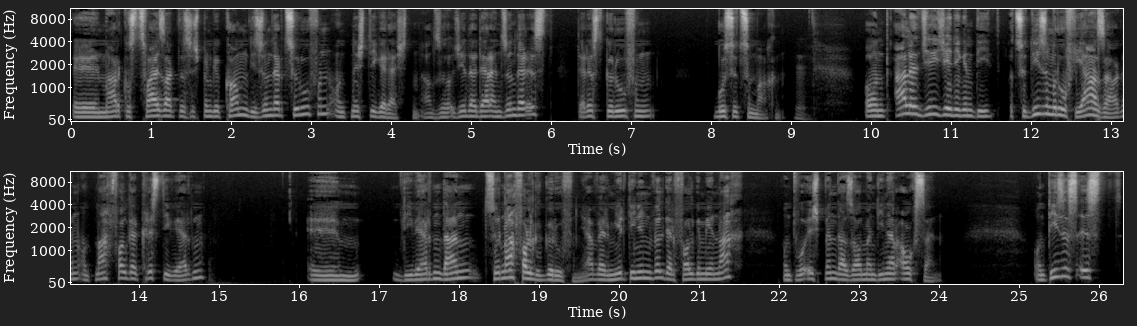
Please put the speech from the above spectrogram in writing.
In Markus 2 sagt es, ich bin gekommen, die Sünder zu rufen und nicht die Gerechten. Also jeder, der ein Sünder ist, der ist gerufen, Buße zu machen. Hm. Und alle diejenigen, die zu diesem Ruf Ja sagen und Nachfolger Christi werden, ähm, die werden dann zur Nachfolge gerufen. Ja, wer mir dienen will, der folge mir nach. Und wo ich bin, da soll mein Diener auch sein. Und dieses ist,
